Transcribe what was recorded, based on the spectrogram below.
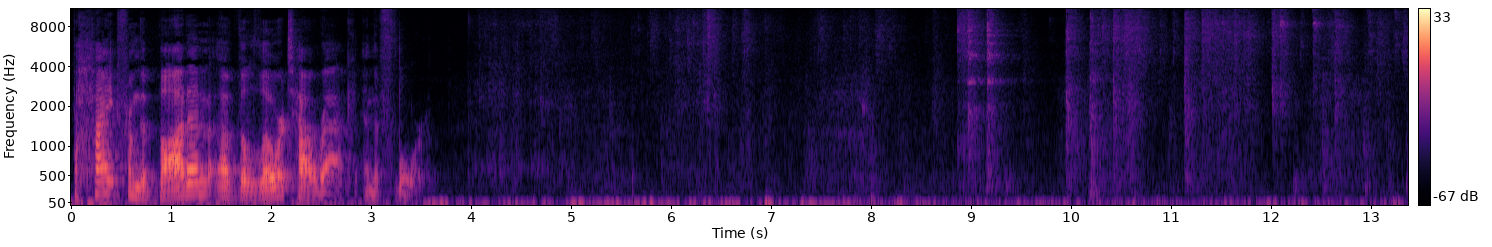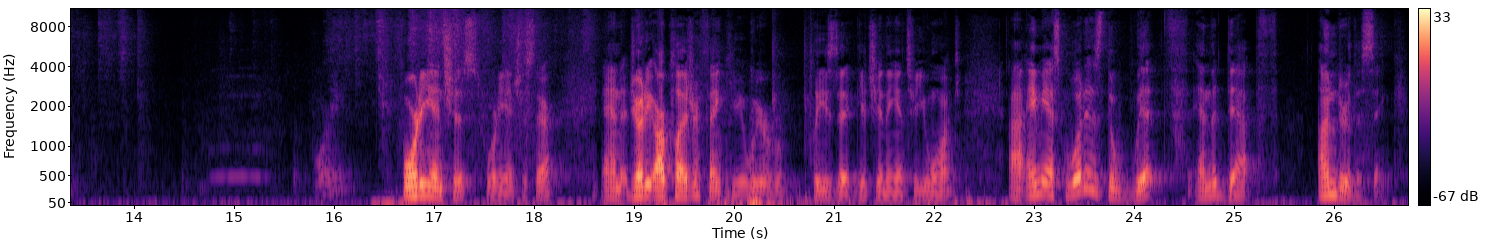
the height from the bottom of the lower towel rack and the floor. 40 inches, 40 inches there. And Jody, our pleasure. Thank you. We were pleased to get you the answer you want. Uh, Amy asked, what is the width and the depth under the sink?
